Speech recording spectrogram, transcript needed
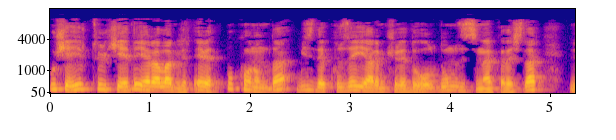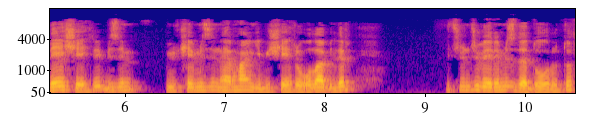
Bu şehir Türkiye'de yer alabilir. Evet bu konumda biz de kuzey yarımkürede olduğumuz için arkadaşlar L şehri bizim ülkemizin herhangi bir şehri olabilir. Üçüncü verimiz de doğrudur.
